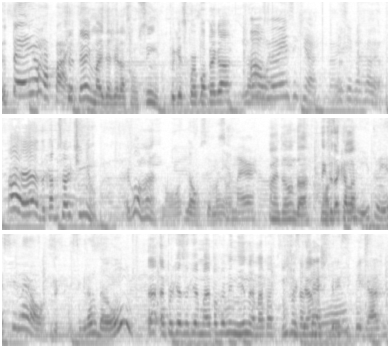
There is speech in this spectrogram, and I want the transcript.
Eu tenho, rapaz. Você tem, mas é geração 5? Porque se for pode pegar. Ó, o meu é esse aqui, ó. Esse aqui é o meu. Ah, é, cabe certinho. É igual, não é? Não, não, seu Esse é maior. maior. Ah, então não dá. Tem que ser Nossa, daquela. bonito esse, Léo. Esse grandão. É, é porque esse aqui é mais pra feminino, é mais pra Vamos fazer o pequeno. teste dele se pegar, a gente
